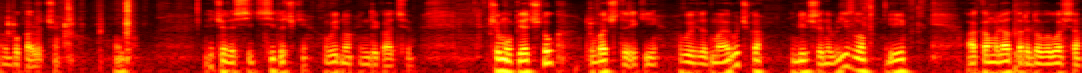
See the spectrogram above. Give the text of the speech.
грубо кажучи. І через сі- сіточки видно індикацію. Чому 5 штук? То бачите, який вигляд має ручка, більше не влізло, і акумулятори довелося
